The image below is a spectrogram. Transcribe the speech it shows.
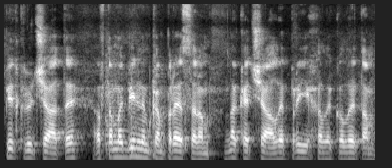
підключати. Автомобільним компресором накачали, приїхали, коли там.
